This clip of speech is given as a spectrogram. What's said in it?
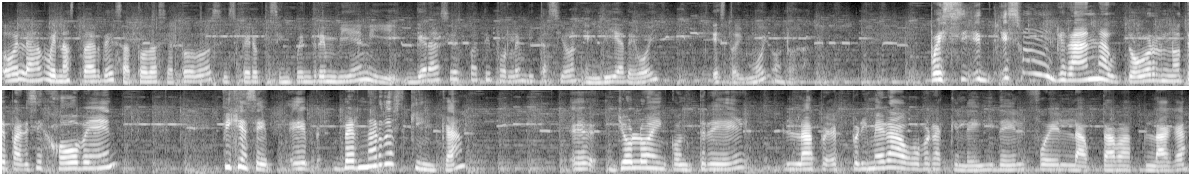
Hola, buenas tardes a todas y a todos. Espero que se encuentren bien y gracias Pati por la invitación el día de hoy. Estoy muy honrada. Pues es un gran autor, ¿no te parece joven? Fíjense, eh, Bernardo Esquinca, eh, yo lo encontré, la primera obra que leí de él fue La octava plaga.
